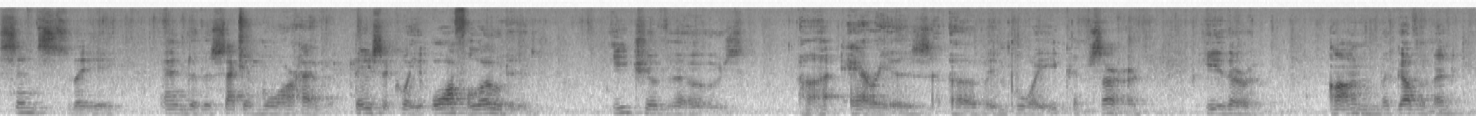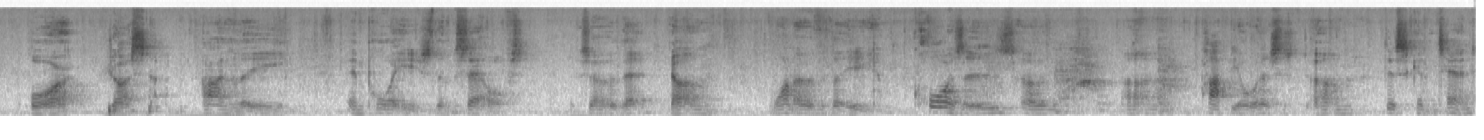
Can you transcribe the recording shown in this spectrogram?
since the end of the Second War have basically offloaded each of those uh, areas of employee concern, either on the government or just on the employees themselves. So that um, one of the causes of uh, populist um, discontent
